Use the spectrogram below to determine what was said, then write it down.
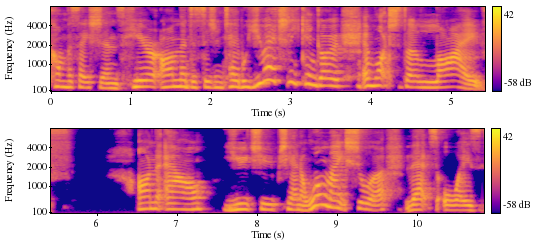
conversations here on the decision table, you actually can go and watch the live on our YouTube channel. We'll make sure that's always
